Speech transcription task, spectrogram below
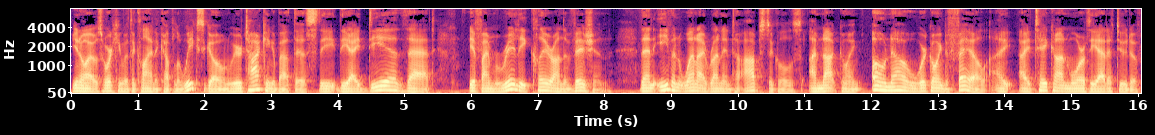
You know, I was working with a client a couple of weeks ago and we were talking about this. The the idea that if I'm really clear on the vision, then even when I run into obstacles, I'm not going, oh no, we're going to fail. I, I take on more of the attitude of,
